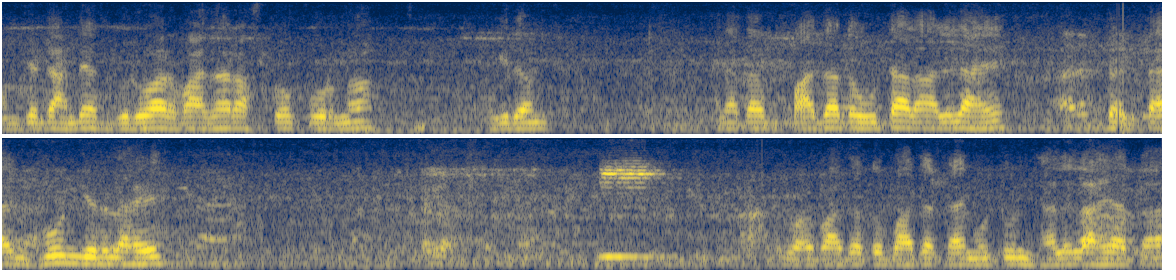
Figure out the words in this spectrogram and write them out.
आमच्या दांड्यात गुरुवार बाजार असतो पूर्ण एकदम. आणि आता बाजार तर उठायला आलेला आहे. तर टाईम होऊन गेलेला आहे. गुरुवार बाजार तो बाजार टाईम उठून झालेला आहे आता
